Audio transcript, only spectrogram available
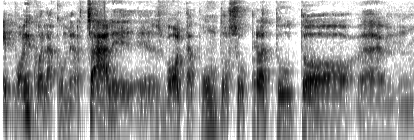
E poi quella commerciale, eh, svolta appunto soprattutto ehm,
